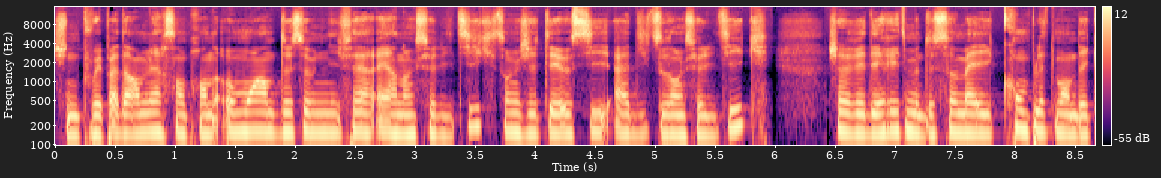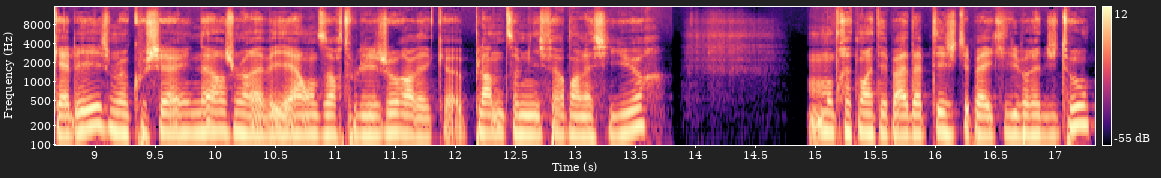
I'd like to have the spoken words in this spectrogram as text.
Je ne pouvais pas dormir sans prendre au moins deux somnifères et un anxiolytique. Donc j'étais aussi addict aux anxiolytiques. J'avais des rythmes de sommeil complètement décalés. Je me couchais à une heure, je me réveillais à 11 heures tous les jours avec euh, plein de somnifères dans la figure. Mon traitement n'était pas adapté, j'étais pas équilibré du tout.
